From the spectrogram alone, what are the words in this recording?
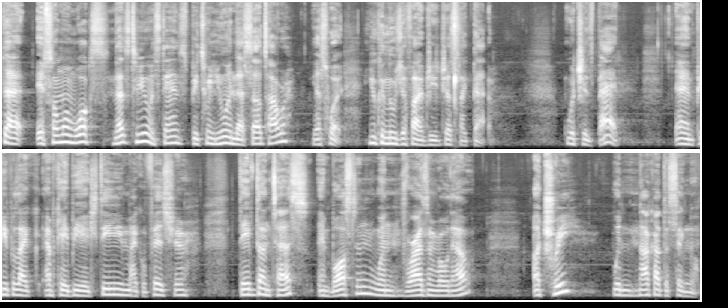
that if someone walks next to you and stands between you and that cell tower, guess what? You can lose your 5G just like that, which is bad. And people like MKBHD, Michael Fisher, they've done tests in Boston when Verizon rolled out. A tree would knock out the signal.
